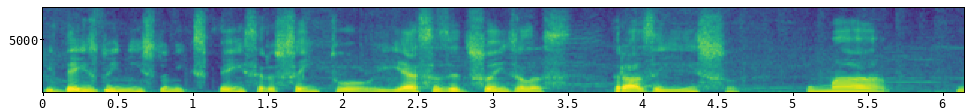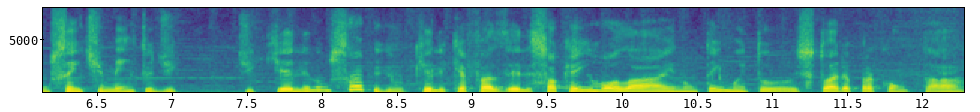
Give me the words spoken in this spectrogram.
E desde o início do Nick Spencer, eu sinto, e essas edições elas trazem isso, uma, um sentimento de, de que ele não sabe o que ele quer fazer, ele só quer enrolar e não tem muito história para contar.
